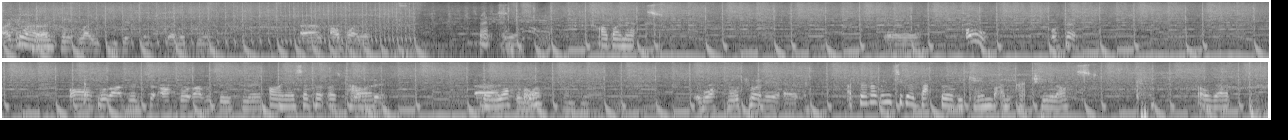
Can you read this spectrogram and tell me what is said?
I just Well. heard like you can get this together to you. Um, I'll buy this. Thanks. Yeah. I'll buy next. Uh, oh, what's this? Oh, I thought that would. I thought that would do something. Oh, yes, I thought that was power. This? The Uh, waffle. The waffle 28. I feel like we need to go back to where we came, but I'm actually lost. oh god.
